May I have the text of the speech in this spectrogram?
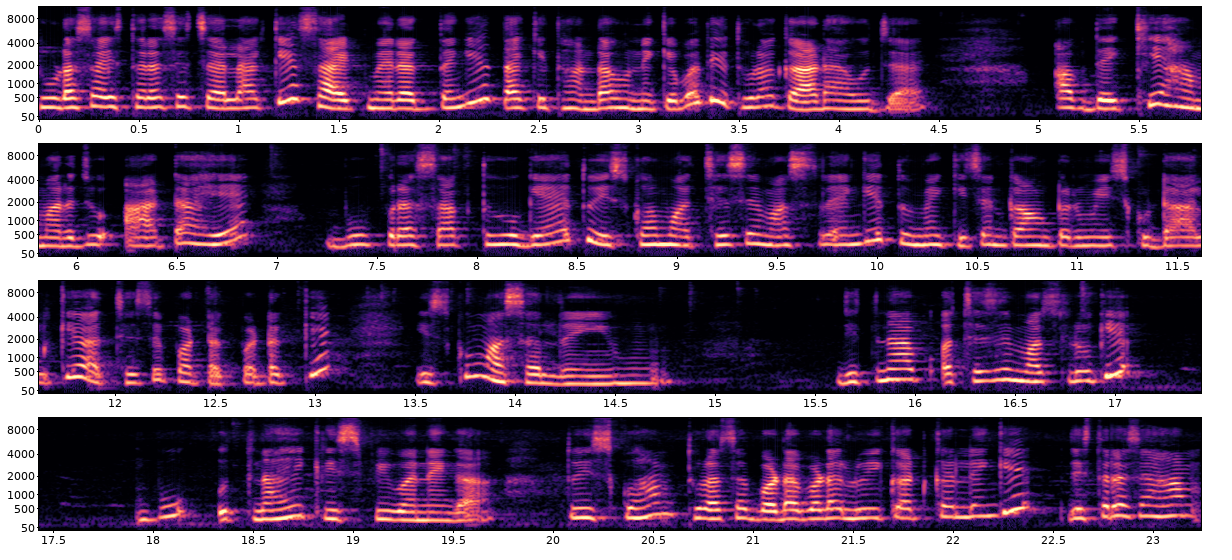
थोड़ा सा इस तरह से चला के साइड में रख देंगे, ताकि ठंडा होने के बाद ये थोड़ा गाढ़ा हो जाए। अब देखिए, हमारा जो आटा है वो पूरा सख्त हो गया है तो इसको हम अच्छे से मस लेंगे। तो मैं किचन काउंटर में इसको डाल के अच्छे से पटक पटक के इसको मसल रही हूँ। जितना आप अच्छे से मस लोगे वो उतना ही क्रिस्पी बनेगा। तो इसको हम थोड़ा सा बड़ा बड़ा लुई कट कर लेंगे। जिस तरह से हम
